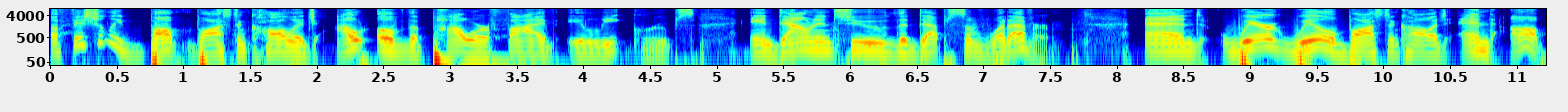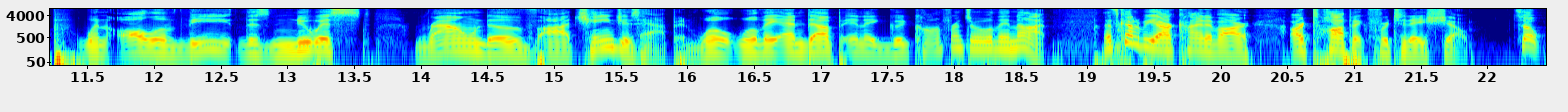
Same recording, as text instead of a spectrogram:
officially bump Boston College out of the Power Five elite groups and down into the depths of whatever? And where will Boston College end up when all of the this newest round of uh, changes happen? Will will they end up in a good conference or will they not? That's going to be our kind of our our topic for today's show. So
